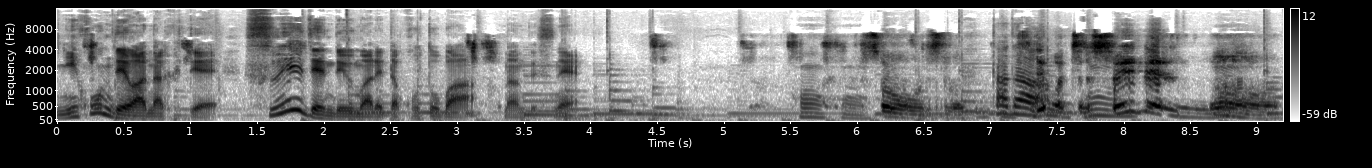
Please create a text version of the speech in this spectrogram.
日本ではなくてスウェーデンで生まれた言葉なんですね。そうですね。ただでも、ちょっとスウェーデンの、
